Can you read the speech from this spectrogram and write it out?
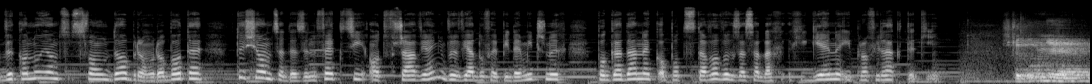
wykonując swą dobrą robotę tysiące dezynfekcji, odwszawiań, wywiadów epidemicznych, pogadanek o podstawowych zasadach higieny i profilaktyki. Szczególnie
